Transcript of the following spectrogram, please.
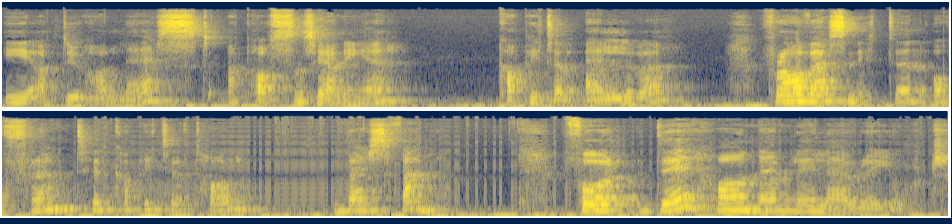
i at du har lest Apostelens gjerninger, kapittel 11, fra vers 19 og frem til kapittel 12, vers 5. For det har nemlig Laure gjort.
